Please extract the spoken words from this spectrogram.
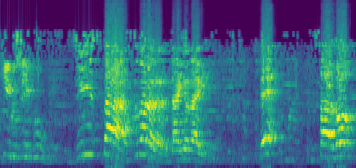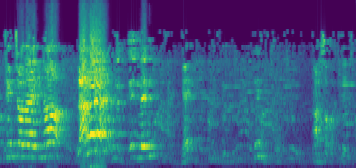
キープしていく。G スタースバル代表代理。で、スタード店長代理のラムえ、なにえ？あ、そうか、店長。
